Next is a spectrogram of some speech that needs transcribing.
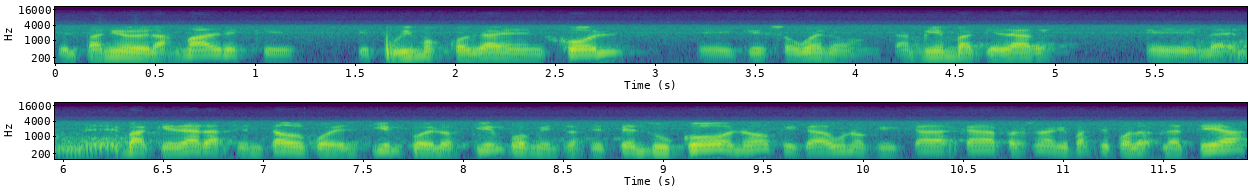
del pañuelo de las madres que, pudimos colgar en el hall, eh, que eso bueno, también va a quedar eh, va a quedar asentado por el tiempo de los tiempos mientras esté el Ducó, ¿no? que cada uno, que cada, cada persona que pase por la platea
